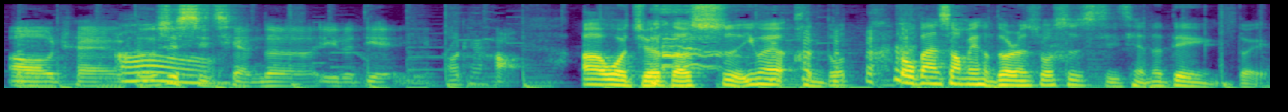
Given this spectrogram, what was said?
OK，可能是洗钱的一个电影。OK，好。呃，我觉得是因为很多豆瓣上面很多人说是洗钱的电影。对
